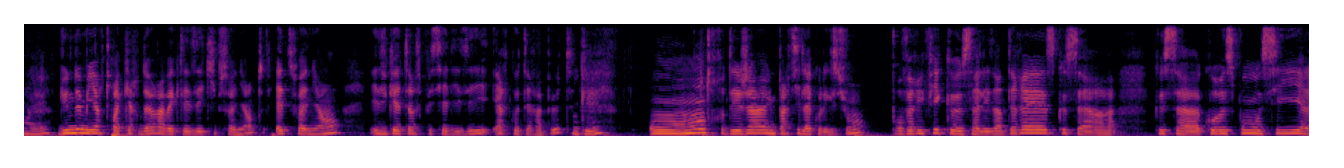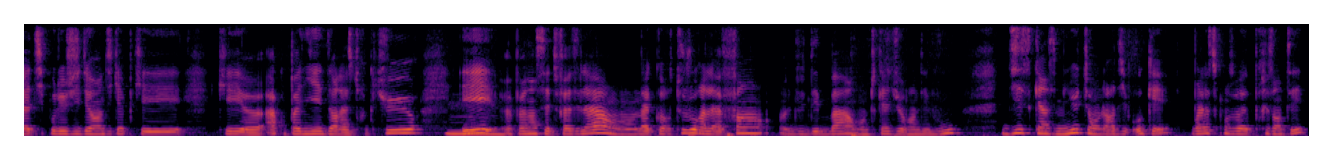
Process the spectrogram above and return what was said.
Ouais. d'une demi-heure, trois quarts d'heure avec les équipes soignantes, aides-soignants, éducateurs spécialisés, ergothérapeutes. On montre déjà une partie de la collection pour vérifier que ça les intéresse, que ça, que ça correspond aussi à la typologie de handicap qui est, qui est euh, accompagnée dans la structure. Hmm. Et euh, pendant cette phase-là, on accorde toujours à la fin euh, du débat, ou en tout cas du rendez-vous, 10-15 minutes et on leur dit Ok, voilà ce qu'on va présenter.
